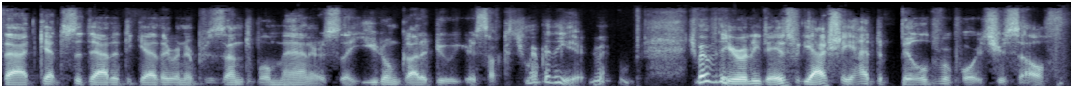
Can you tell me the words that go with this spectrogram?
that gets the data together in a presentable manner so that you don't got to do it yourself. Because remember the remember, do you remember the early days when you actually had to build reports yourself?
